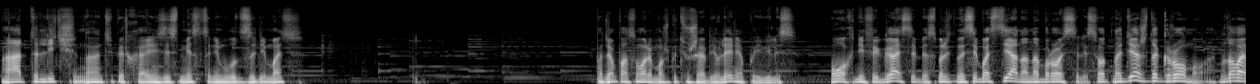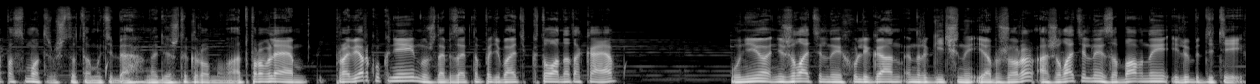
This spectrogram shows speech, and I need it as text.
Отлично. Теперь хай они здесь место не будут занимать. Пойдем посмотрим, может быть, уже объявления появились. Ох, нифига себе, смотрите, на Себастьяна набросились. Вот Надежда Громова. Ну давай посмотрим, что там у тебя, Надежда Громова. Отправляем проверку к ней. Нужно обязательно понимать, кто она такая. У нее нежелательный хулиган, энергичный и обжора, а желательные, забавные и любит детей.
